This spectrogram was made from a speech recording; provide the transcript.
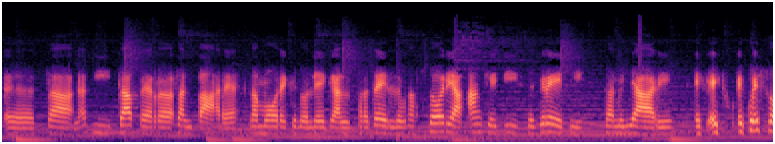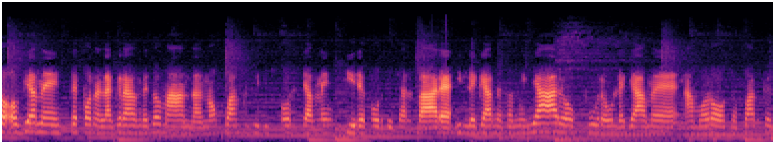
eh, la vita per salvare l'amore che lo lega al fratello. Una storia anche di segreti familiari e, e, e questo ovviamente pone la grande domanda no? quanto si è disposti a mentire pur di salvare il legame familiare oppure un legame amoroso, quanto è,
